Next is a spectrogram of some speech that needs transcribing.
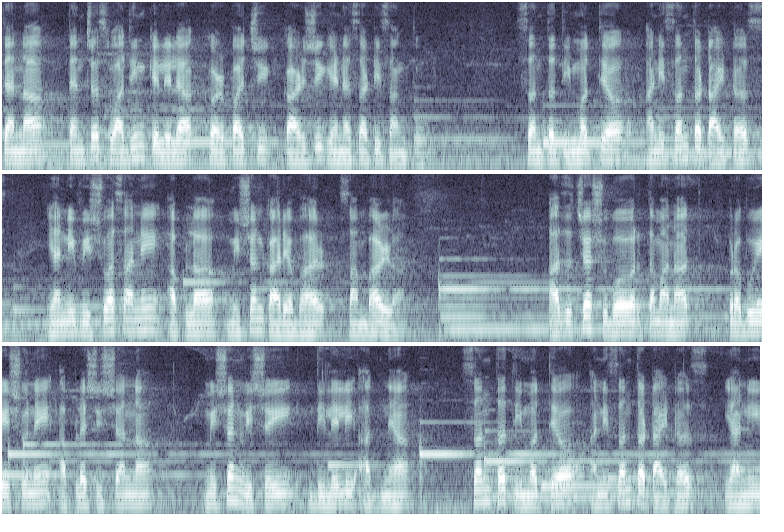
त्यांना त्यांच्या स्वाधीन केलेल्या कळपाची काळजी घेण्यासाठी सांगतो. संत तिमथ्य आणि संत टायटस यांनी विश्वासाने आपला मिशन कार्यभार सांभाळला. आजच्या शुभवर्तमानात प्रभू येशूने आपल्या शिष्यांना मिशनविषयी दिलेली आज्ञा संत तिमथ्य आणि संत टायटस यांनी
